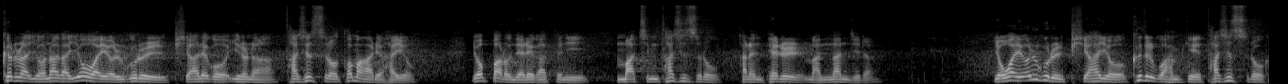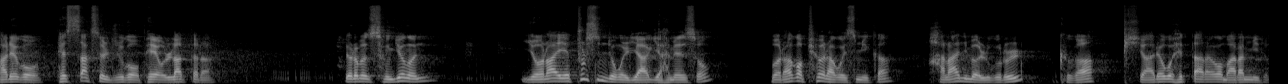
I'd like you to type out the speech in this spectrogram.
그러나 요나가 여호와의 얼굴을 피하려고 일어나 다시스로 도망하려 하여 옆바로 내려갔더니 마침 다시스로 가는 배를 만난지라 여호와의 얼굴을 피하여 그들과 함께 다시스로 가려고 뱃삭을 주고 배에 올랐더라. 여러분 성경은 요나의 불순종을 이야기하면서 뭐라고 표현하고 있습니까? 하나님의 얼굴을 그가 피하려고 했다라고 말합니다.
